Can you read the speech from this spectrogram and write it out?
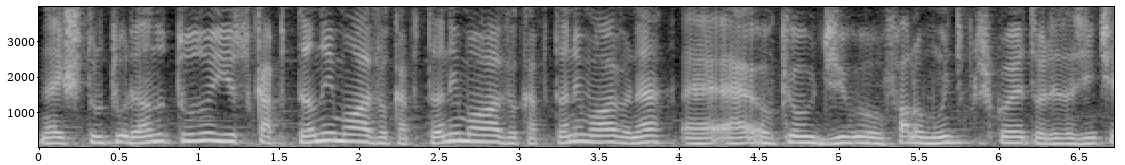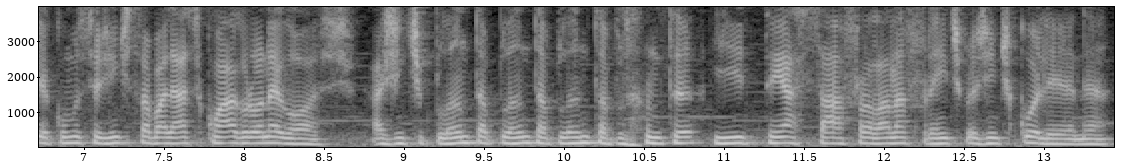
né, estruturando tudo isso, captando imóvel, captando imóvel, captando imóvel, né? É, é o que eu digo, eu falo muito para os corretores. A gente é como se a gente trabalhasse com agronegócio. A gente planta, planta, planta, planta e tem a safra lá na frente para a gente colher, né?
